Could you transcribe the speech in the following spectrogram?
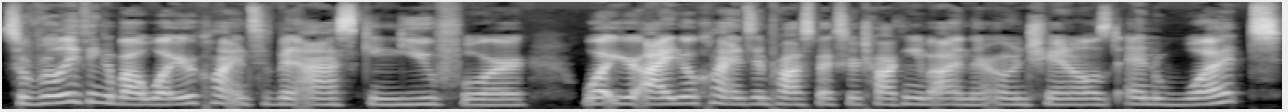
So, really think about what your clients have been asking you for, what your ideal clients and prospects are talking about in their own channels, and what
